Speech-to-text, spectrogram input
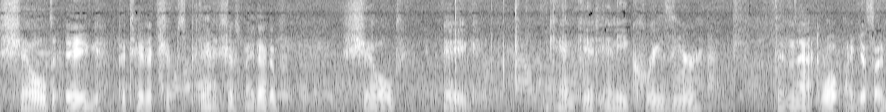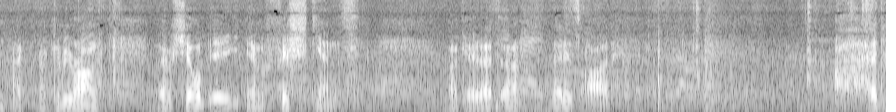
shelled egg potato chips. Potato chips made out of shelled egg. Can't get any crazier than that. Well, I guess I, I, I could be wrong. Have shelled egg and fish skins. Okay, that uh, that is odd. Odd.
